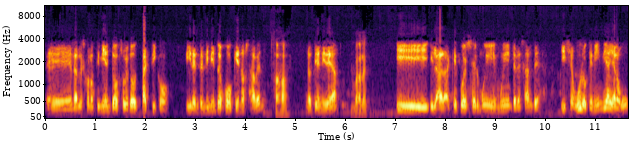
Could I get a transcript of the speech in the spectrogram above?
eh, darles conocimiento, sobre todo táctico y de entendimiento de juego que no saben, no tienen idea, vale. y, y la verdad que puede ser muy muy interesante. Y seguro que en India hay algún,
